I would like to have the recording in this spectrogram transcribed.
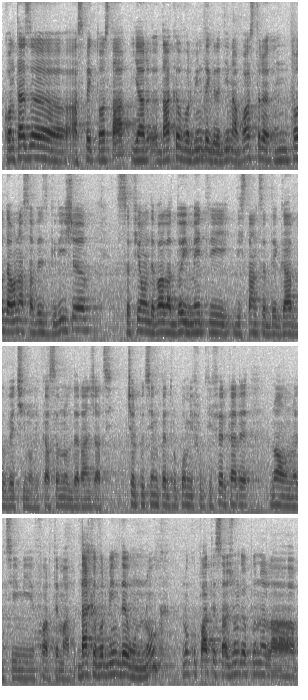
contează aspectul ăsta, iar dacă vorbim de grădina voastră, întotdeauna să aveți grijă să fie undeva la 2 metri distanță de gardul vecinului, ca să nu-l deranjați. Cel puțin pentru pomii fructiferi care nu au înălțimi foarte mari. Dacă vorbim de un nuc, nucul poate să ajungă până la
